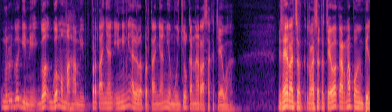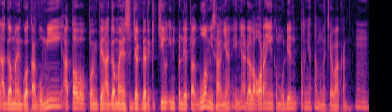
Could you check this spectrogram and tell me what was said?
menurut gue gini, gue gua memahami pertanyaan ini nih adalah pertanyaan yang muncul karena rasa kecewa. Misalnya rasa, rasa kecewa karena pemimpin agama yang gue kagumi atau pemimpin agama yang sejak dari kecil ini pendeta gue misalnya, ini adalah orang yang kemudian ternyata mengecewakan. Mm.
